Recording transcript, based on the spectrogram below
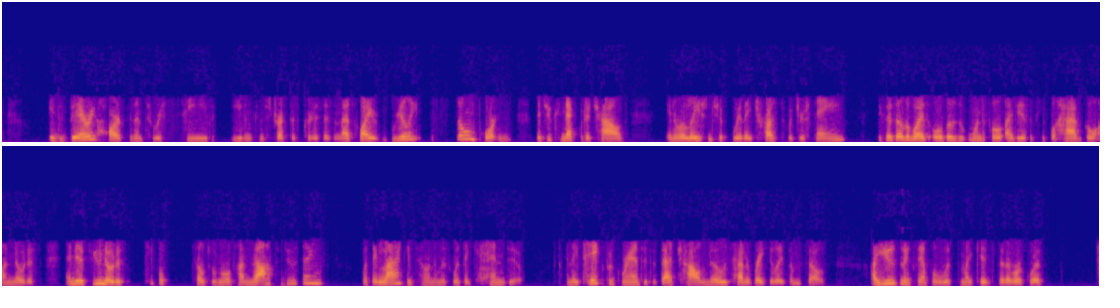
it's very hard for them to receive even constructive criticism. That's why it really is so important that you connect with a child in a relationship where they trust what you're saying because otherwise all those wonderful ideas that people have go unnoticed. And if you notice, people tell children all the time not to do things. What they lack in telling them is what they can do. And they take for granted that that child knows how to regulate themselves. I use an example with my kids that I work with.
